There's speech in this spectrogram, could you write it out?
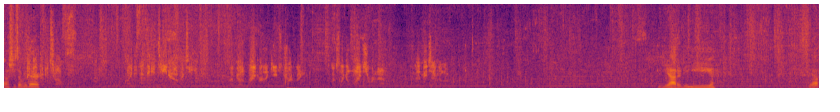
Oh, she's over there. the Yada dee. Yep.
